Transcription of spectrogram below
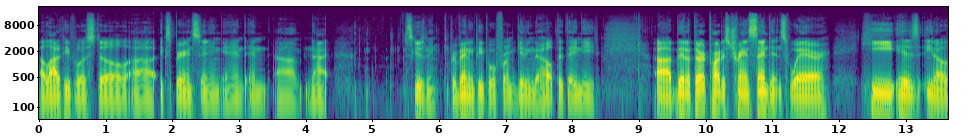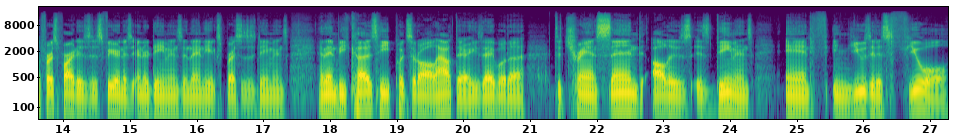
a lot of people are still uh, experiencing and and um, not excuse me preventing people from getting the help that they need. Uh, then a third part is transcendence, where he is you know the first part is his fear and his inner demons, and then he expresses his demons, and then because he puts it all out there, he's able to to transcend all his his demons and and use it as fuel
